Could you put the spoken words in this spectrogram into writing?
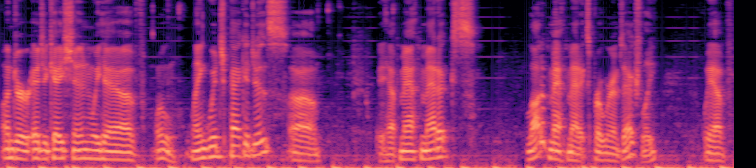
Under education, we have oh, language packages. Uh, we have mathematics, a lot of mathematics programs actually. We have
